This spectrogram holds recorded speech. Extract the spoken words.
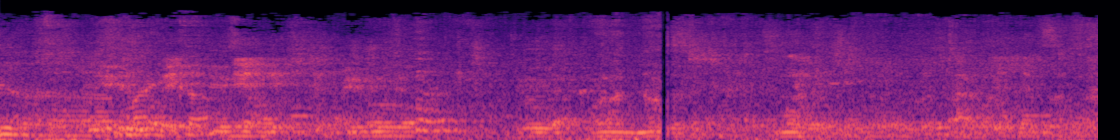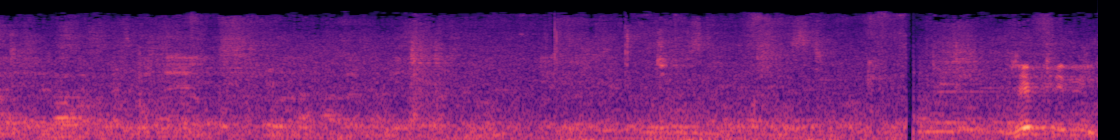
Fonction. J'ai fini.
